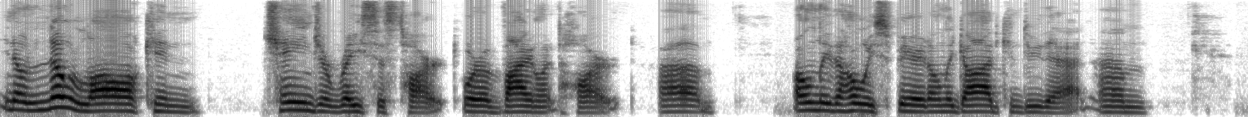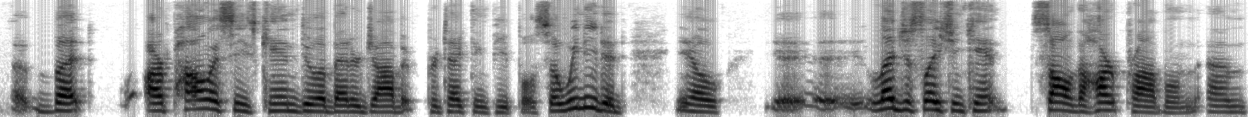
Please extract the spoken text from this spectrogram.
you know no law can change a racist heart or a violent heart. Um, only the Holy Spirit, only God can do that. Um, uh, but our policies can do a better job at protecting people. So we needed, you know, uh, legislation can't solve the heart problem. Um,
